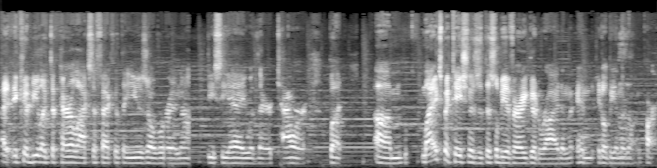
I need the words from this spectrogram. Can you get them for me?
I, it could be like the parallax effect that they use over in uh, DCA with their tower. But um, my expectation is that this will be a very good ride, and, and it'll be in the wrong park.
